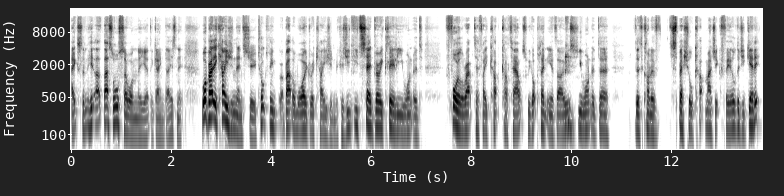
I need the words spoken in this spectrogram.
excellent. That's also on the uh, the game day, isn't it? What about the occasion then, Stu? Talk to me about the wider occasion because you, you'd said very clearly you wanted foil wrapped FA Cup cutouts. We got plenty of those. you wanted the the kind of special cup magic feel. Did you get it?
